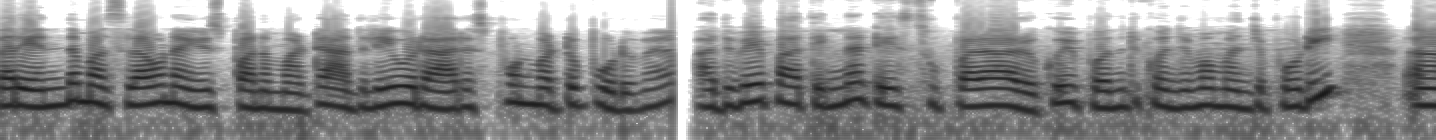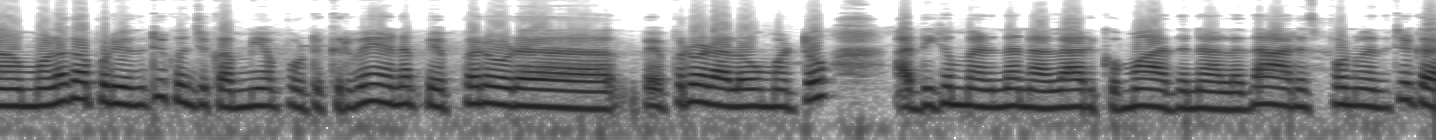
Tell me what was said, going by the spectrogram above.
வேறு எந்த மசாலாவும் நான் யூஸ் பண்ண மாட்டேன். அதுலேயே ஒரு அரை ஸ்பூன் மட்டும் போடுவேன். அதுவே பார்த்தீங்கன்னா டேஸ்ட் சூப்பராக இருக்கும். இப்போ வந்துட்டு கொஞ்சமாக மஞ்சள் பொடி மிளகா பொடி வந்துட்டு கொஞ்சம் கம்மியாக போட்டுக்கிருவேன். ஏன்னா பெப்பரோட பெப்பரோட அளவு மட்டும் அதிகமாக இருந்தால் நல்லா இருக்குமா? அதனால தான் அரை ஸ்பூன் வந்துட்டு க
